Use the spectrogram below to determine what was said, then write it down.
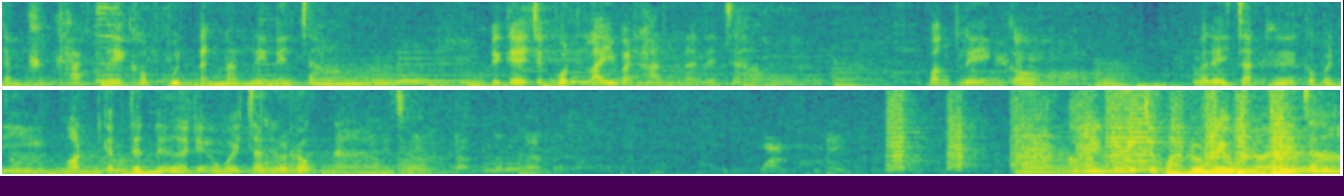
กันคึกคักเลยขอบคุณนักๆเลยนะเจ้า พี่ไก่จะกดไลค์บัทันแล้วนะเจ้า บางเพลงก็มาได้จัดฮือกับบดีงอนกันเตอร์เนอร์เดี๋ยวเอาไว้จัดให้รอบหน้านะเจ้าเอาเพลงที่มีจังหวะเร็วๆหน่อยนะเจ้า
